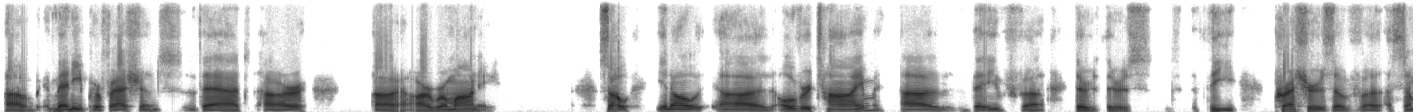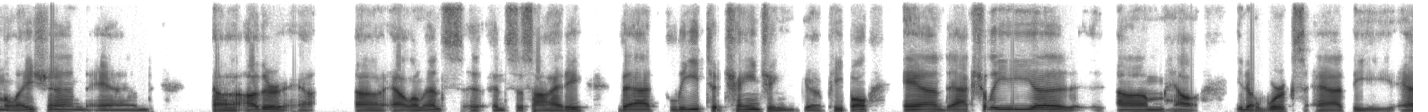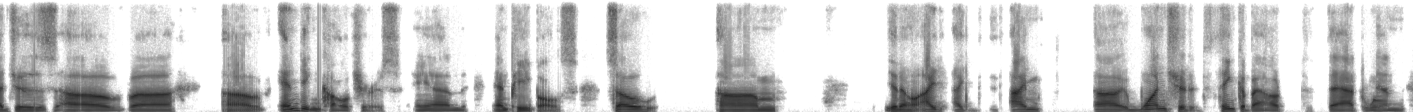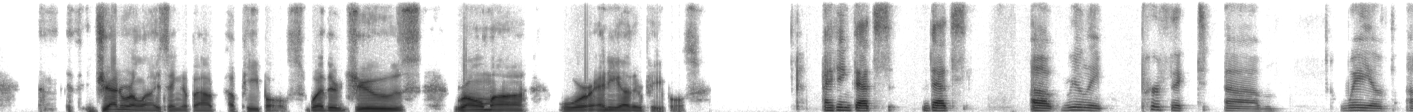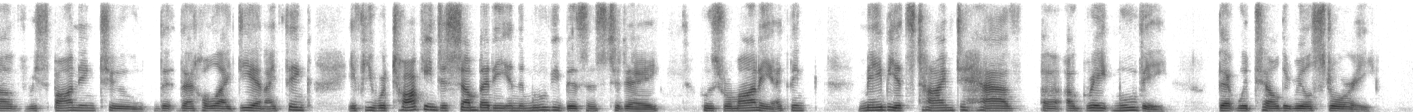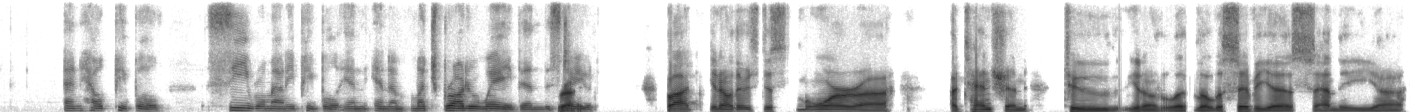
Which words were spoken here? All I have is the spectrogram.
uh, many professions that are uh, are Romani. So you know, uh, over time, uh, they've uh, there, there's the pressures of assimilation and other elements in society that lead to changing people and actually um, how you know works at the edges of uh, of ending cultures and and peoples. So, um, you know, I I I'm uh, one should think about that when generalizing about a peoples, whether Jews, Roma, or any other peoples. I think that's that's a really perfect um, way of of responding to the, that whole idea. And I think if you were talking to somebody in the movie business today who's Romani, I think maybe it's time to have a, a great movie that would tell the real story and help people see Romani people in in a much broader way than the stereotype. Right. But you know, there's just more uh, attention to you know the, the lascivious and the uh,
